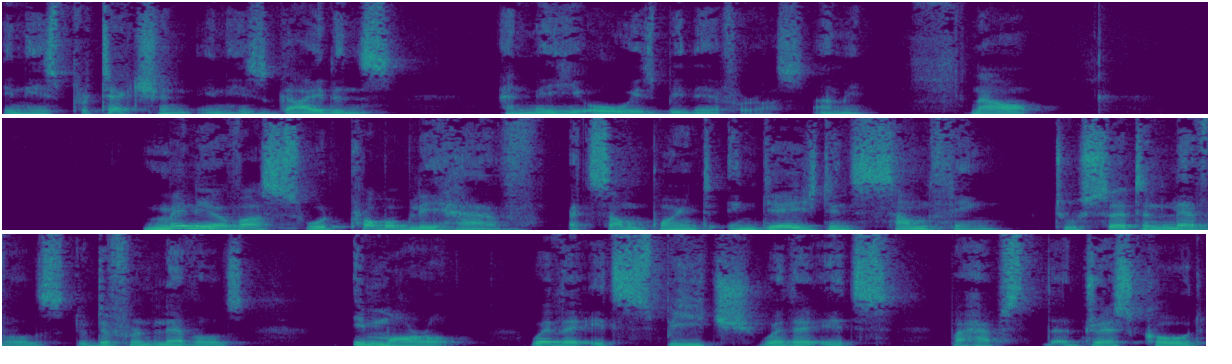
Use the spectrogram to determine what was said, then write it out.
in His protection, in His guidance, and may He always be there for us. Amen. Now, many of us would probably have at some point engaged in something to certain levels, to different levels, immoral, whether it's speech, whether it's perhaps the dress code.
